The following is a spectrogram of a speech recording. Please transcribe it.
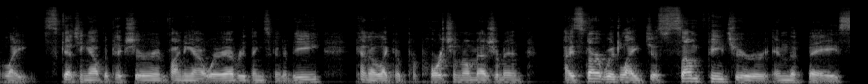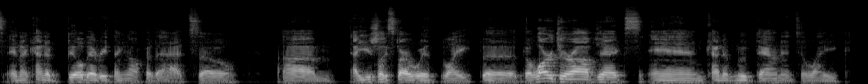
like sketching out the picture and finding out where everything's going to be kind of like a proportional measurement I start with like just some feature in the face and I kind of build everything off of that. So um, I usually start with like the, the larger objects and kind of move down into like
